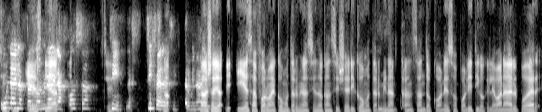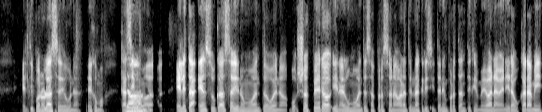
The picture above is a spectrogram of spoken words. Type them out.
una, de las, perdón, una de las cosas Sí, sí, Fede, sí, No, yo digo, y, esa forma de cómo termina siendo canciller y cómo termina transando con esos políticos que le van a dar el poder, el tipo no lo hace de una. Es como, casi como, él está en su casa y en un momento, bueno, yo espero y en algún momento esas personas van a tener una crisis tan importante que me van a venir a buscar a mí.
